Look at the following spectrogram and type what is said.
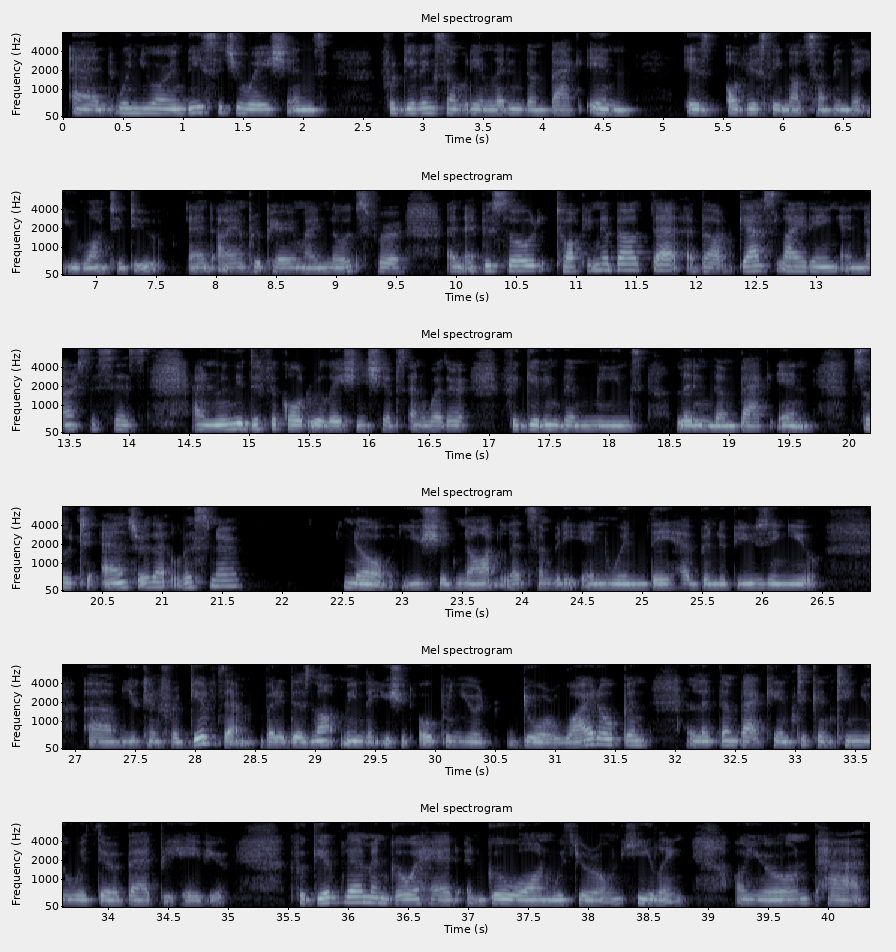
And when you are in these situations forgiving somebody and letting them back in is obviously not something that you want to do. And I am preparing my notes for an episode talking about that, about gaslighting and narcissists and really difficult relationships and whether forgiving them means letting them back in. So, to answer that listener, no, you should not let somebody in when they have been abusing you um, you can forgive them, but it does not mean that you should open your door wide open and let them back in to continue with their bad behavior. Forgive them and go ahead and go on with your own healing on your own path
